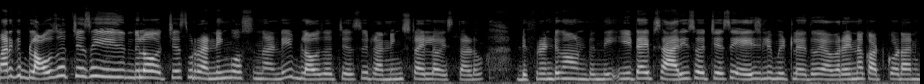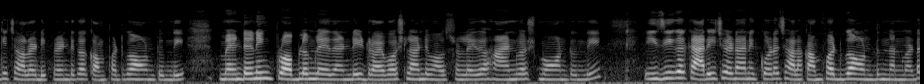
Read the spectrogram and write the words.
మనకి బ్లౌజ్ వచ్చేసి ఇందులో వచ్చేసి రన్నింగ్ వస్తుందండి. బ్లౌజ్ వచ్చేసి రన్నింగ్ స్టైల్లో ఇస్తాడు. డిఫరెంట్గా ఉంటుంది. ఈ టైప్ శారీస్ వచ్చేసి ఏజ్ లిమిట్ లేదు. ఎవరైనా కట్టుకోవడానికి చాలా డిఫరెంట్గా కంఫర్ట్గా ఉంటుంది. మెయింటైనింగ్ ప్రాబ్లం లేదండి. డ్రై వాష్ లాంటివి అవసరం లేదు. హ్యాండ్ వాష్ బాగుంటుంది. ఈజీగా క్యారీ చేయడానికి కూడా చాలా కంఫర్ట్గా ఉంటుందన్నమాట.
